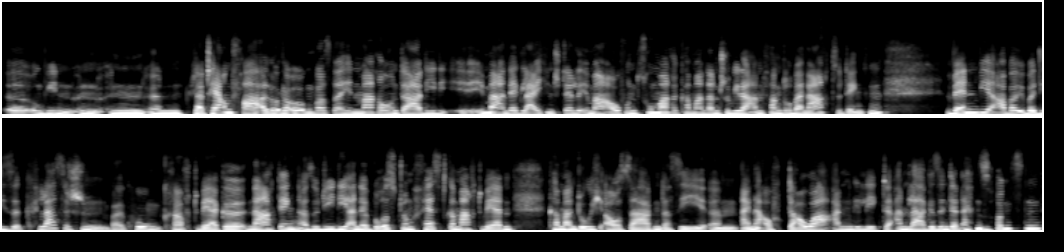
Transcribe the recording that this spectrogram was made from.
äh, irgendwie einen Laternenpfahl oder irgendwas dahin mache und da die, die immer an der gleichen Stelle immer auf und zu mache, kann man dann schon wieder anfangen, darüber nachzudenken. Wenn wir aber über diese klassischen Balkonkraftwerke nachdenken, also die, die an der Brüstung festgemacht werden, kann man durchaus sagen, dass sie ähm, eine auf Dauer angelegte Anlage sind. Denn ansonsten,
